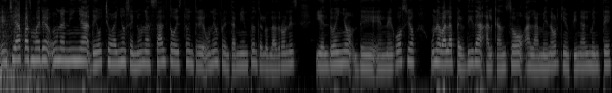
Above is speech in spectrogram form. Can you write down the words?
En Chiapas muere una niña de 8 años en un asalto, esto entre un enfrentamiento entre los ladrones y el dueño del negocio. Una bala perdida alcanzó a la menor quien finalmente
